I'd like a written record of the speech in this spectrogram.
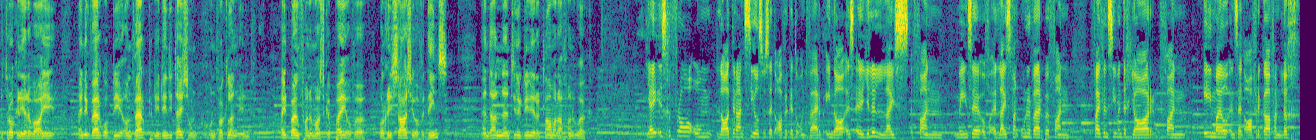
betrokkenhede waar jy eintlik werk op die ontwerp, die identiteitsontwikkeling en uitbouing van 'n maatskappy of 'n organisasie of 'n diens. En dan natuurlik doen jy reklame daarvan ook. Jy is gevra om later aan seels vir Suid-Afrika te ontwerp en daar is 'n hele lys van mense of 'n lys van onderwerpe van 75 jaar van e-mail in Suid-Afrika van lig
